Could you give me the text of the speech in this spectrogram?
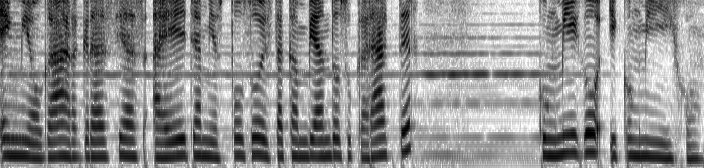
en mi hogar. Gracias a ella mi esposo está cambiando su carácter conmigo y con mi hijo.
